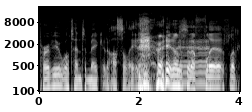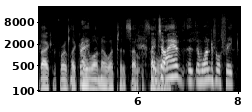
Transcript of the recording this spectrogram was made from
purview will tend to make it oscillate. right, it'll sort of flip, flip back and forth like Right. we won't know what to settle. settle Right, so on. I have a, a wonderful freak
